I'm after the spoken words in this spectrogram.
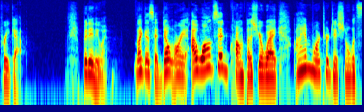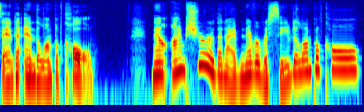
freak out. But anyway, like I said, don't worry. I won't send Krampus your way. I am more traditional with Santa and the lump of coal. Now, I'm sure that I have never received a lump of coal,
